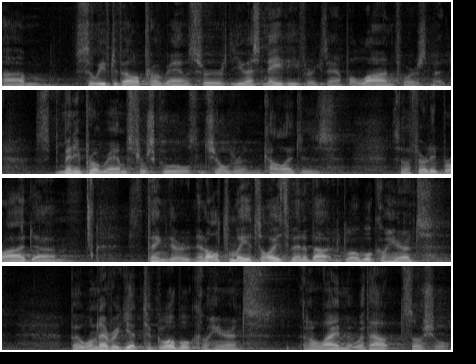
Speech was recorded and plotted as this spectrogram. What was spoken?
um, so we've developed programs for the U.S. Navy, for example, law enforcement, many programs for schools and children and colleges. So a fairly broad um, thing there. And ultimately, it's always been about global coherence, but we'll never get to global coherence and alignment without social,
